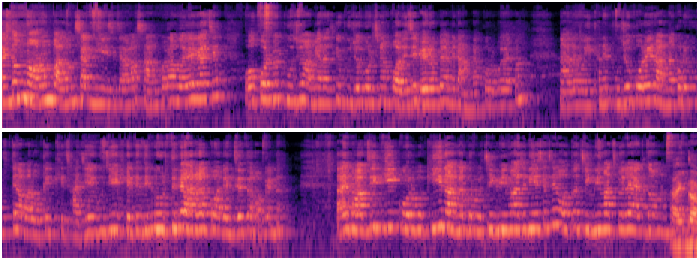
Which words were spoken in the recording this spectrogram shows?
একদম নরম পালং শাক নিয়ে এসেছে। আমার স্নান করা হয়ে গেছে। ও করবে পুজো আমি আর আজকে পুজো করছি না কলেজে বেরোবে আমি রান্না করব এখন। নাহলে ওইখানে পুজো করে রান্না করে উঠতে আবার ওকে সাজিয়ে গুজিয়ে খেতে দিয়ে উঠতে আর আর কলেজ যেতে হবে না। তাই ভাবছি কি করব কি রান্না করব? চিংড়ি মাছ নিয়ে এসেছে ও তো চিংড়ি মাছ পেলে একদম একদম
